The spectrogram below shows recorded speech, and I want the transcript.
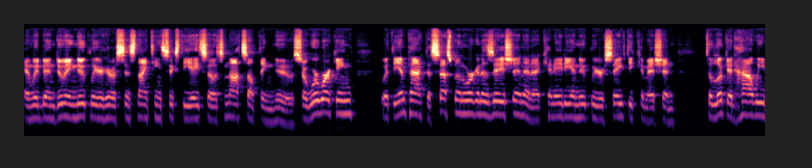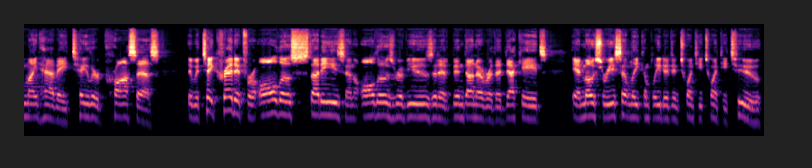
and we've been doing nuclear here since 1968, so it's not something new. So we're working with the Impact Assessment Organization and a Canadian Nuclear Safety Commission to look at how we might have a tailored process that would take credit for all those studies and all those reviews that have been done over the decades and most recently completed in 2022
